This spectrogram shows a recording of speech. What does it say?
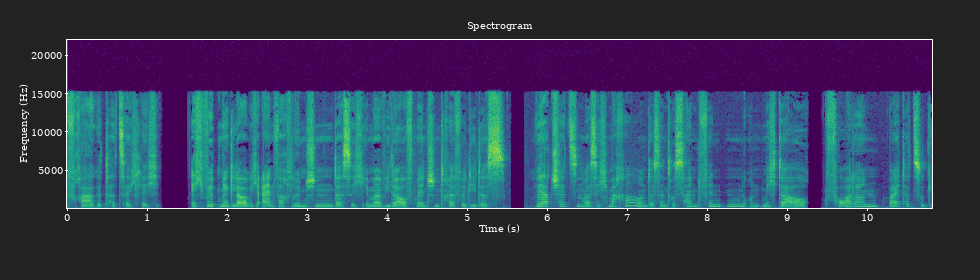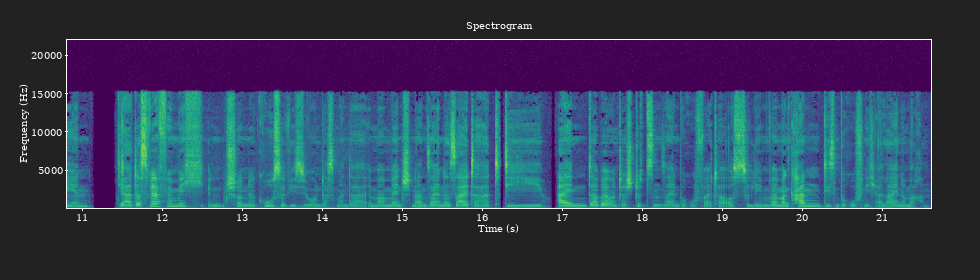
Frage tatsächlich. Ich würde mir, glaube ich, einfach wünschen, dass ich immer wieder auf Menschen treffe, die das wertschätzen, was ich mache und das interessant finden und mich da auch fordern, weiterzugehen. Ja, das wäre für mich schon eine große Vision, dass man da immer Menschen an seiner Seite hat, die einen dabei unterstützen, seinen Beruf weiter auszuleben, weil man kann diesen Beruf nicht alleine machen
